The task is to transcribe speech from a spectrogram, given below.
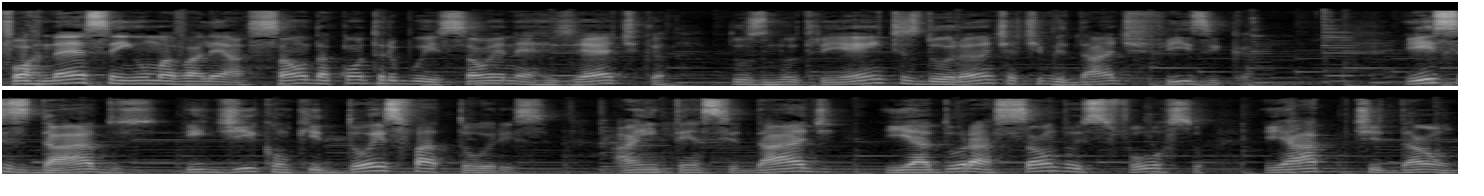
fornecem uma avaliação da contribuição energética dos nutrientes durante atividade física. Esses dados indicam que dois fatores, a intensidade e a duração do esforço e a aptidão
